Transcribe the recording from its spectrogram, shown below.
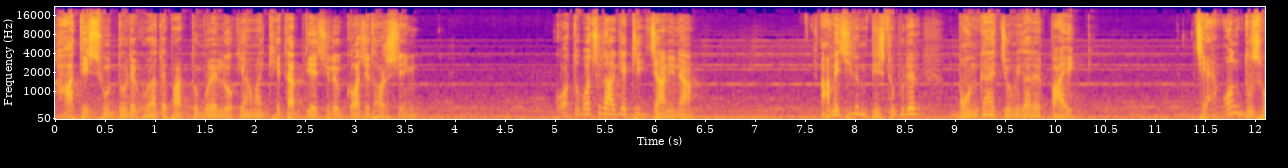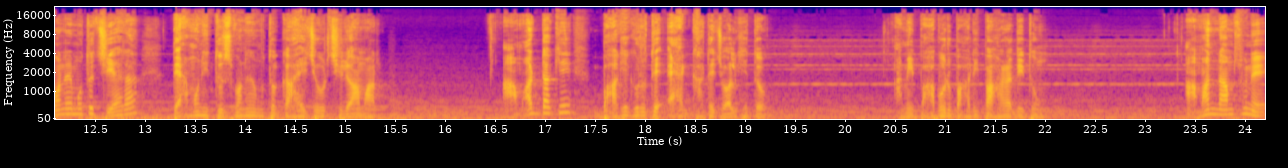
হাতির সুর ধরে ঘোরাতে পারতুম বলে লোকে আমায় খেতাব দিয়েছিল গজধর সিং। কত বছর আগে ঠিক জানি না। আমি ছিলাম বিষ্ণুপুরের বনগাঁয়ের জমিদারের পাইক। যেমন দুশ্মনের মতো চেহারা, তেমনই দুশ্মনের মতো গায়ে জোর ছিল আমার। আমার ডাকে বাঘে গরুতে এক ঘাটে জল খেত। আমি বাবুর বাড়ি পাহারা দিতুম। আমার নাম শুনে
